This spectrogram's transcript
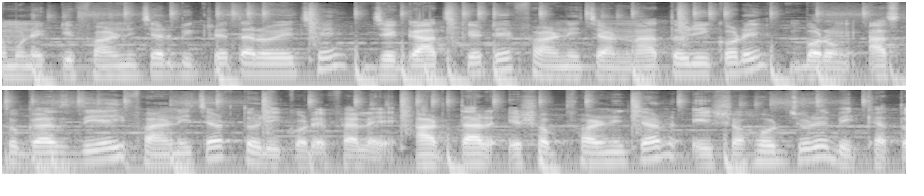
এমন একটি ফার্নিচার বিক্রেতা রয়েছে যে গাছ কেটে ফার্নিচার না তৈরি করে, বরং আস্ত গাছ দিয়েই ফার্নিচার তৈরি করে ফেলে। আর তার এসব ফার্নিচার এই শহর জুড়ে বিখ্যাত।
